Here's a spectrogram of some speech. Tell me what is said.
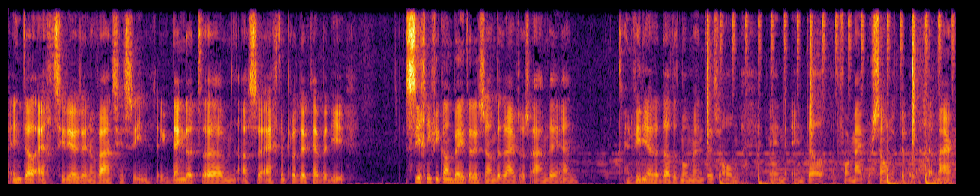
Intel echt serieuze innovaties zien. Ik denk dat ehm, als ze echt een product hebben die significant beter is dan bedrijven zoals AMD en Nvidia, dat dat het moment is om in Intel voor mij persoonlijk te beleggen. Maar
